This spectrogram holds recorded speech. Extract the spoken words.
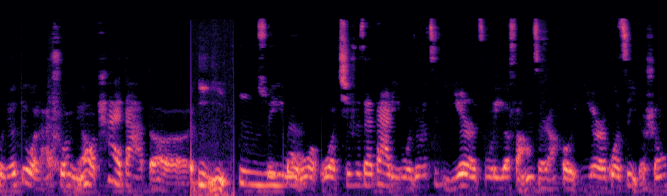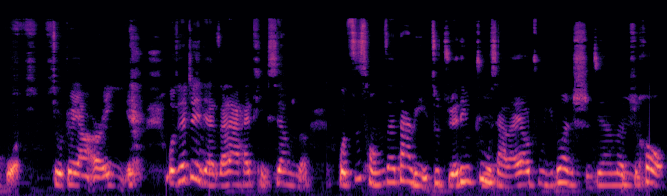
我觉得对我来说没有太大的意义。嗯，所以我我我其实，在大理，我就是自己一个人租了一个房子，然后一个人过自己的生活，就这样而已。我觉得这一点咱俩还挺像的。我自从在大理就决定住下来，要住一段时间了之后，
